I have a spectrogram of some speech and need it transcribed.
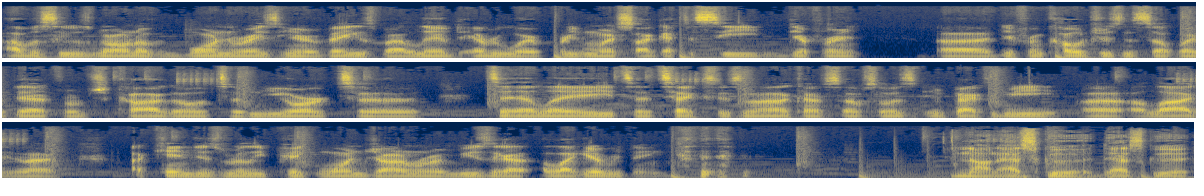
obviously was growing up and born and raised here in Vegas, but I lived everywhere pretty much. So I got to see different uh, different cultures and stuff like that, from Chicago to New York to to LA to Texas and all that kind of stuff. So it's impacted me uh, a lot, and I I can't just really pick one genre of music. I, I like everything. No, that's good. That's good.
